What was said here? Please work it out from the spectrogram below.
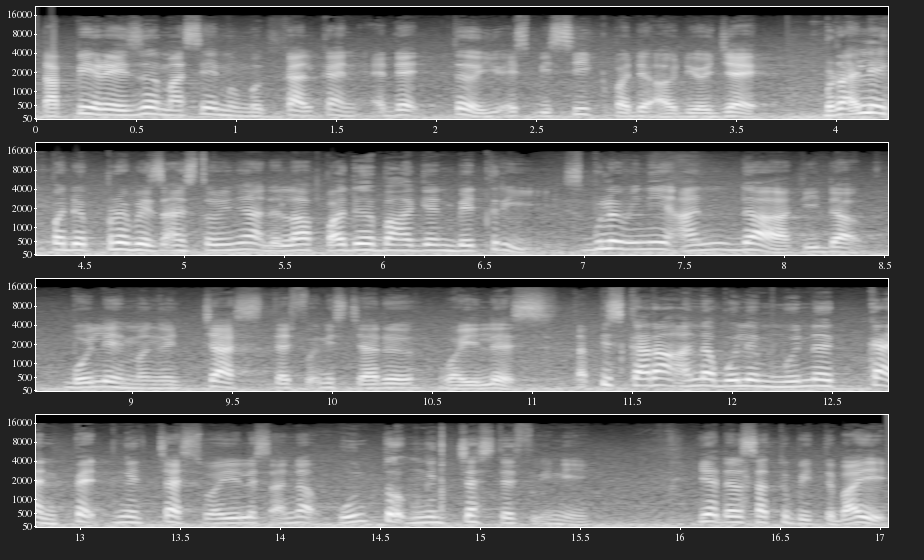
Tapi Razer masih membekalkan adapter USB-C kepada audio jack. Beralih kepada perbezaan seterusnya adalah pada bahagian bateri. Sebelum ini anda tidak boleh mengecas telefon ini secara wireless. Tapi sekarang anda boleh menggunakan pad pengecas wireless anda untuk mengecas telefon ini. Ia adalah satu berita baik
